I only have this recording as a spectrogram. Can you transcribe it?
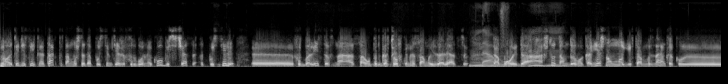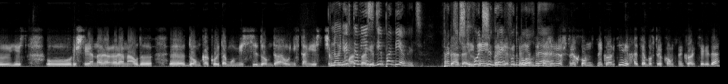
Но это действительно так, потому что, допустим, те же футбольные клубы сейчас отпустили э, футболистов на самоподготовку, на самоизоляцию Да уж. домой. Да, а что там дома? Конечно, у многих там, мы знаем, как э, есть у Криштиана Роналду э, дом, какой там у Месси дом, да, у них там есть чем Но у них там есть А где побегать. Да, Практически да, хочешь идея играй в футбол, Если да. ты живешь в трехкомнатной квартире, хотя бы в трехкомнатной квартире, да,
